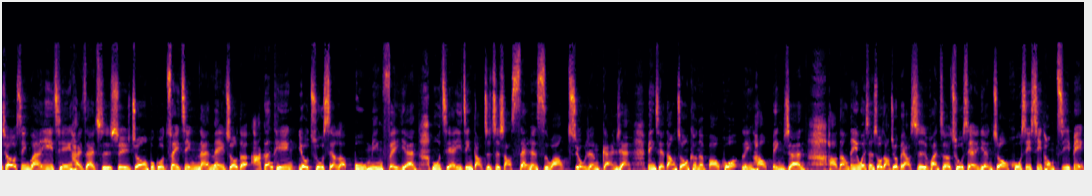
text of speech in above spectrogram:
球新冠疫情还在持续中，不过最近南美洲的阿根廷又出现了不明肺炎，目前已经导致至少三人死亡、九人感染，并且当中可能包括零号病人。好，当地卫生首长就表示，患者出现严重呼吸系统疾病，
